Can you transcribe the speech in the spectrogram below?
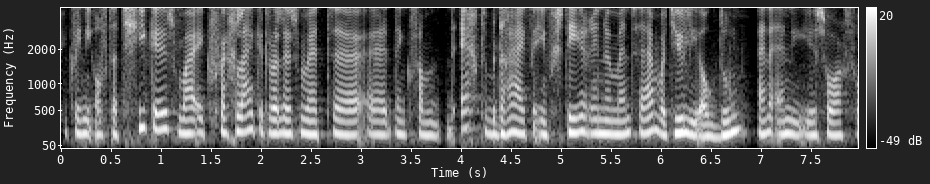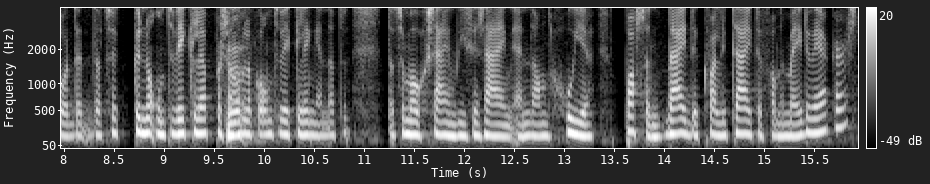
ik weet niet of dat chic is, maar ik vergelijk het wel eens met... eh, denk van, de echte bedrijven investeren in hun mensen. Hè, wat jullie ook doen. En, en je zorgt voor dat, dat ze kunnen ontwikkelen, persoonlijke ontwikkeling. En dat, dat ze mogen zijn wie ze zijn. En dan groeien passend bij de kwaliteiten van de medewerkers.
